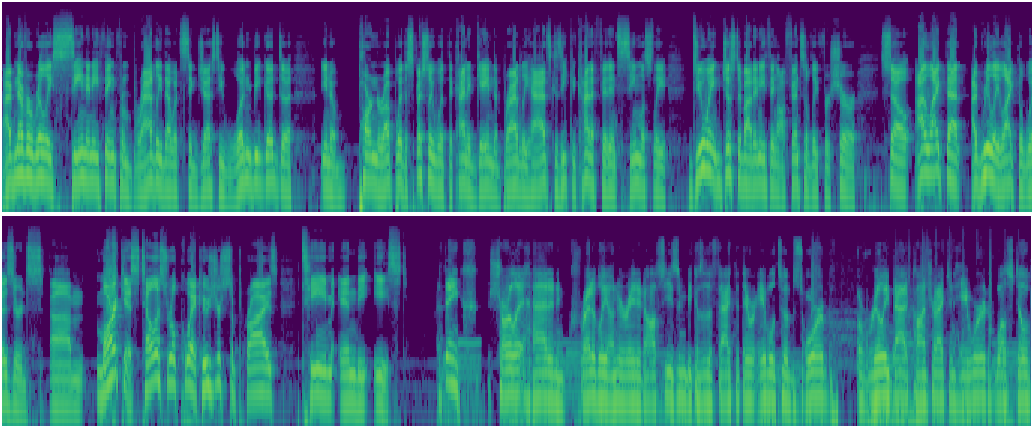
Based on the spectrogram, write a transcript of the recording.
I've never really seen anything from Bradley that would suggest he wouldn't be good to, you know, partner up with, especially with the kind of game that Bradley has, because he can kind of fit in seamlessly, doing just about anything offensively for sure. So I like that. I really like the Wizards. Um, Marcus, tell us real quick who's your surprise team in the East? I think Charlotte had an incredibly underrated offseason because of the fact that they were able to absorb a really bad contract in Hayward while still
